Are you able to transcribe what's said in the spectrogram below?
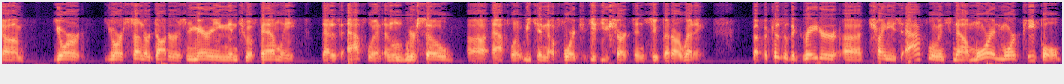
um, your your son or daughter is marrying into a family that is affluent, and we're so uh, affluent we can afford to give you shark fin soup at our wedding. But because of the greater uh, Chinese affluence now, more and more people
